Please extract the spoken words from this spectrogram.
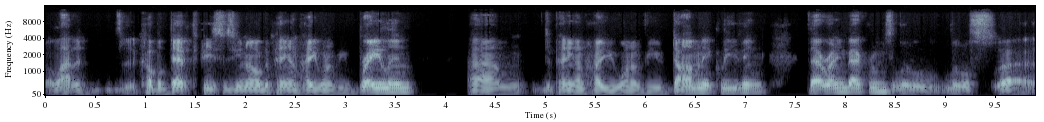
a lot of a couple depth pieces. You know, depending on how you want to view Braylon, um, depending on how you want to view Dominic leaving. That running back room's a little little uh,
